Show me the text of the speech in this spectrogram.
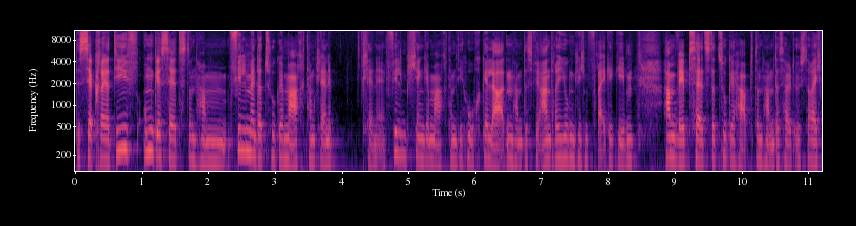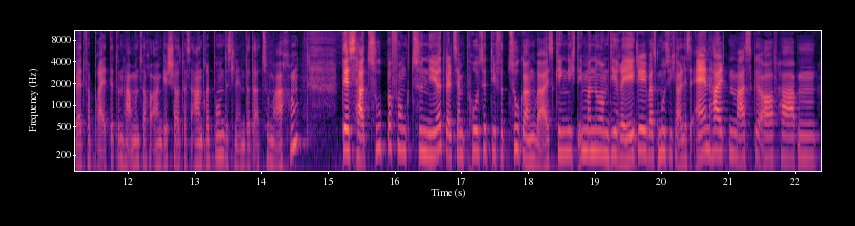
das sehr kreativ umgesetzt und haben Filme dazu gemacht, haben kleine kleine Filmchen gemacht, haben die hochgeladen, haben das für andere Jugendlichen freigegeben, haben Websites dazu gehabt und haben das halt österreichweit verbreitet und haben uns auch angeschaut, was andere Bundesländer dazu machen. Das hat super funktioniert, weil es ein positiver Zugang war. Es ging nicht immer nur um die Regel, was muss ich alles einhalten, Maske aufhaben,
